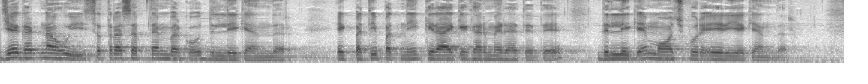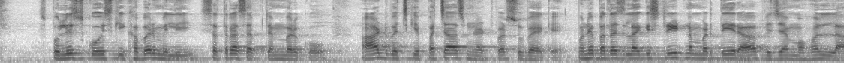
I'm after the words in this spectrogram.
यह घटना हुई 17 सितंबर को दिल्ली के अंदर। एक पति पत्नी किराए के घर में रहते थे दिल्ली के मौजपुर एरिए के अंदर। पुलिस को इसकी खबर मिली 17 सितंबर को आठ बज के पचास मिनट पर सुबह के। उन्हें पता चला कि स्ट्रीट नंबर तेरह, विजय मोहल्ला,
